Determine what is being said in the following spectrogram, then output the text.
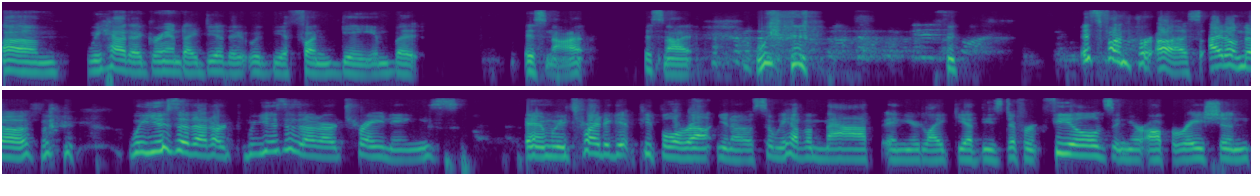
Um, we had a grand idea that it would be a fun game, but it's not. It's not. We, it's fun for us. I don't know if we use it at our we use it at our trainings and we try to get people around, you know, so we have a map and you're like, you have these different fields in your operation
